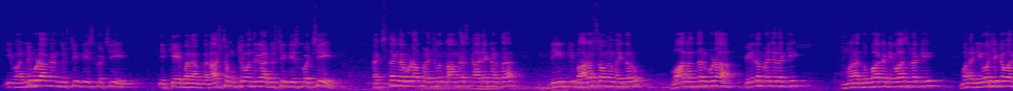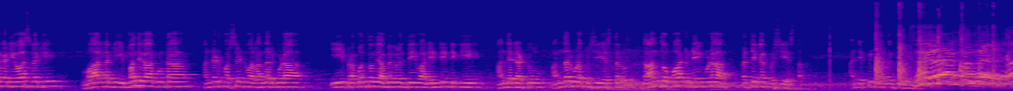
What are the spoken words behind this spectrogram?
ఇవన్నీ కూడా మేము దృష్టికి తీసుకొచ్చి కే మన రాష్ట్ర ముఖ్యమంత్రి గారి దృష్టికి తీసుకొచ్చి ఖచ్చితంగా కూడా ప్రతి ఒక్క కాంగ్రెస్ కార్యకర్త దీనికి భాగస్వామ్యం అవుతారు. వాళ్ళందరూ కూడా పేద ప్రజలకి మన దుబ్బాక నివాసులకి మన నియోజకవర్గ నివాసులకి వాళ్ళకి ఇబ్బంది కాకుండా హండ్రెడ్ పర్సెంట్ వాళ్ళందరూ కూడా ఈ ప్రభుత్వం అభివృద్ధి వాళ్ళ ఇంటింటికి అందేటట్టు అందరూ కూడా కృషి చేస్తారు. దాంతో పాటు నేను కూడా ప్రత్యేకంగా కృషి చేస్తాను అని చెప్పి అందరికీ తెలియజేస్తాను.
